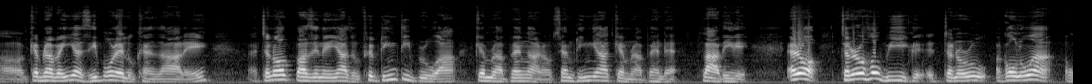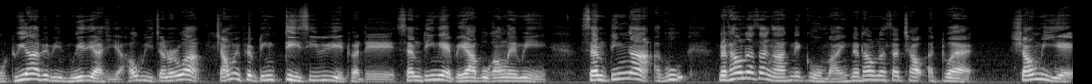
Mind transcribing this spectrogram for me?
အာကင်မရာဘန်ကြီးကဈေးပေါ်တယ်လို့ခံစားရတယ်အဲကျွန်တော် personal ရဆို 15T Pro ကကင်မရာဘန်ကတော့17ကကင်မရာဘန်တက်လှသေးတယ် အဲ့တော့ကျွန်တော်တို့ဟုတ်ပြီကျွန်တော်တို့အကုန်လုံးကဟိုဒွေးရဖြစ်ပြီးမွေးစရာရှိတာဟုတ်ပြီကျွန်တော်တို့က Xiaomi 15T series တွေထွက်တယ်17နဲ့ဘယ်ဟာပိုကောင်းလဲမင်း17ကအခု2025နှစ်ကိုမိုင်း2026အတွက် Xiaomi ရဲ့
